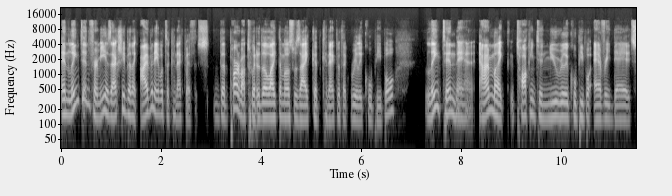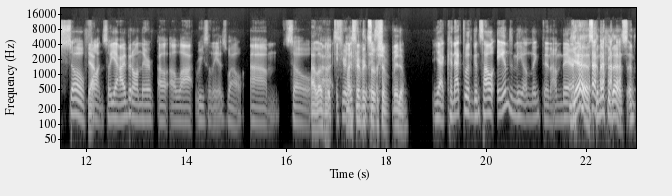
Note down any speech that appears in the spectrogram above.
And LinkedIn for me has actually been like I've been able to connect with the part about Twitter that I like the most was I could connect with like really cool people. LinkedIn, man, I'm like talking to new, really cool people every day. It's so fun. Yeah. So yeah, I've been on there a, a, lot recently as well. Um, so I love uh, it. If you're my favorite this, social media. Yeah, connect with Gonzalo and me on LinkedIn. I'm there. Yes, connect with us and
